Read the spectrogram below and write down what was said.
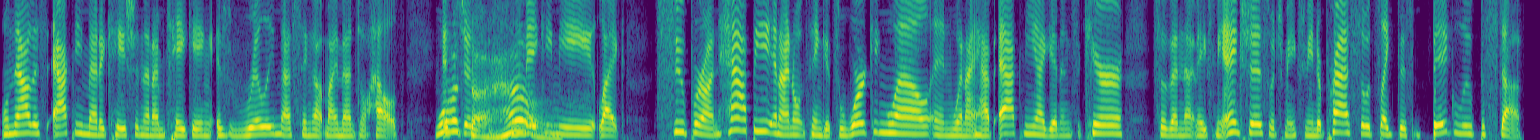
Well, now this acne medication that I'm taking is really messing up my mental health. What it's just making me like super unhappy and I don't think it's working well. And when I have acne, I get insecure. So then that makes me anxious, which makes me depressed. So it's like this big loop of stuff.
